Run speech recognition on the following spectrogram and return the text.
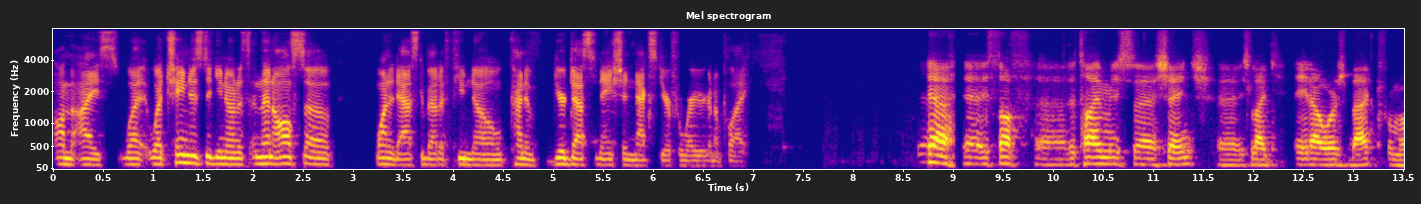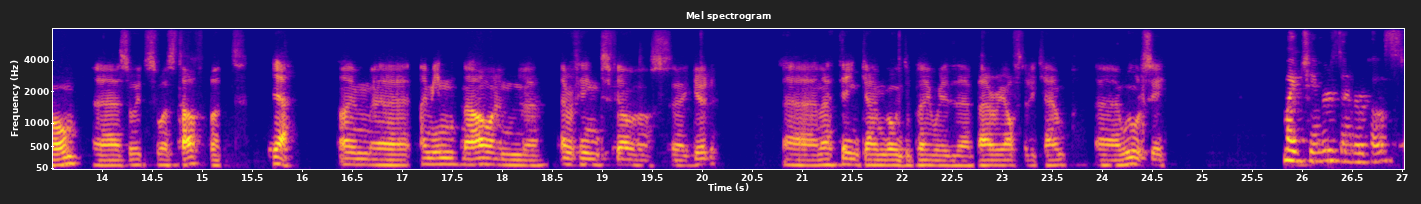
on the ice. What what changes did you notice? And then also wanted to ask about if you know kind of your destination next year for where you're going to play. Yeah, it's tough. Uh, the time is uh, changed. Uh, it's like eight hours back from home, uh, so it was tough. But yeah, I'm uh, I'm in now, and everything feels good. Uh, and I think I'm going to play with uh, Barrie after the camp. Uh, we will see. Mike Chambers, Denver Post.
